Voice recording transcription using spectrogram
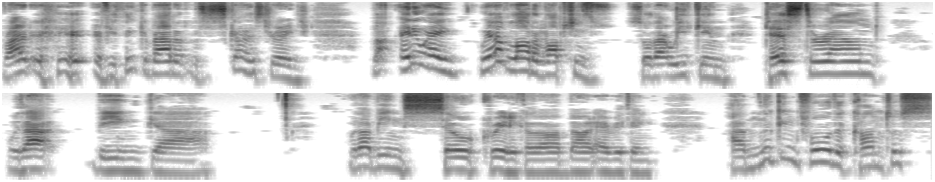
right? if you think about it, this is kind of strange. But anyway, we have a lot of options so that we can test around without being uh, without being so critical about everything. I'm looking for the Contus.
